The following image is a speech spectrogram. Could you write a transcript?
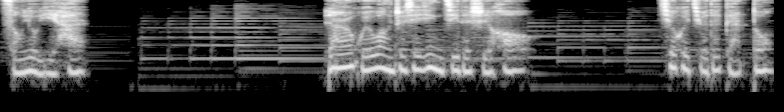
总有遗憾。然而回望这些印记的时候，却会觉得感动。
